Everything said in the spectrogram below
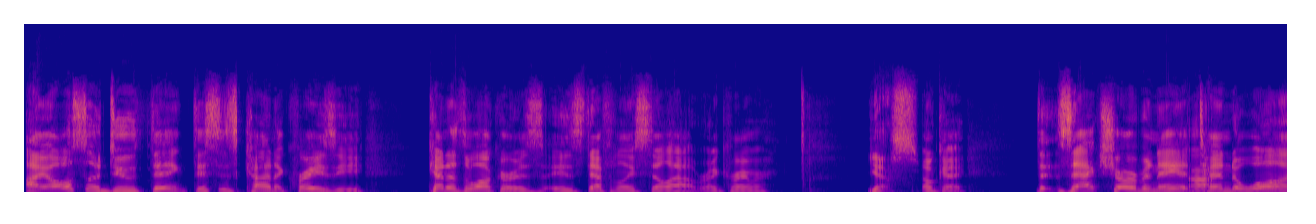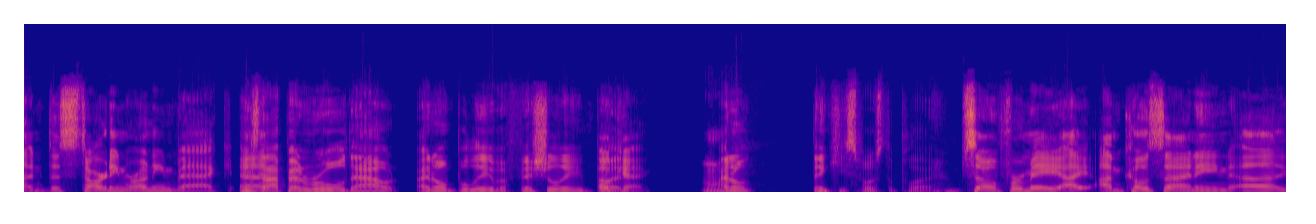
I also do think this is kind of crazy. Kenneth Walker is is definitely still out, right, Kramer? Yes. Okay. The, Zach Charbonnet at Uh, 10 to 1, the starting running back. He's uh, not been ruled out. I don't believe officially, but okay. I don't think he's supposed to play. So for me, I I'm co-signing uh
